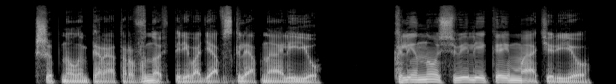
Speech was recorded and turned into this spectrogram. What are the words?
— шепнул император, вновь переводя взгляд на Алию. «Клянусь великой матерью!»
